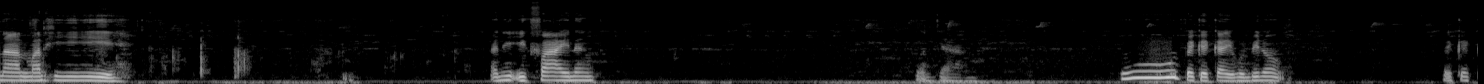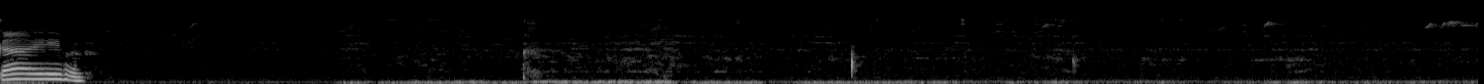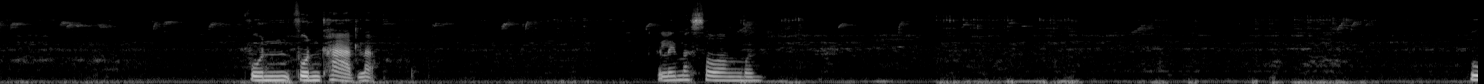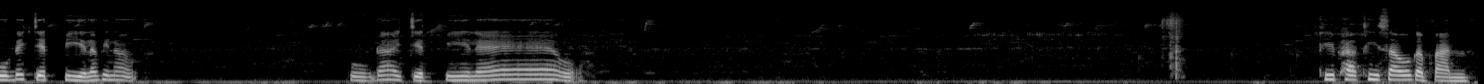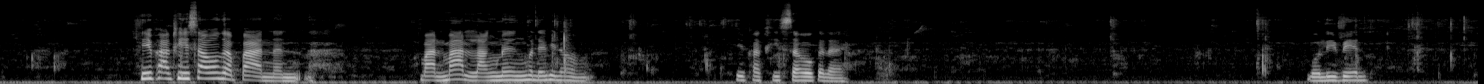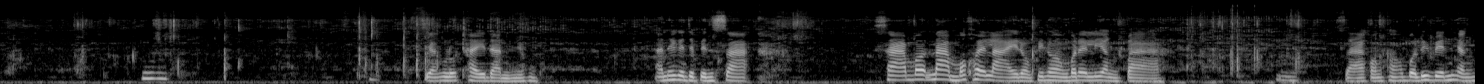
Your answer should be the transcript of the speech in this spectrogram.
นานๆมาที อันนี้อีกไฟหนึ่งส่วนยางอู้ไปไกลๆคุณพี่น้อง ไปไกลๆคุณฝนฝนขาดละก็เลยมาซองเบิง ลูกได้เจ็ดปีแล้วพี่น้อง ปลูกได้เจ็ดปีแล้ว ที่พักที่เศร้ากับปัน ที่พักที่เศร้ากับปันนั่นบ้านบ้านหลังหนึ่งคนเด้พี่น้อง ที่พักที่เศร้าก็ได้บริเวณ เสียงรถไทยดันอยู่ อันนี้ก็จะเป็นสะสระบ่น้ำบ่ค่อยลายดอกพี่น้องบ่ได้เลี้ยงปลาสระของเขาบริเวณอย่าง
